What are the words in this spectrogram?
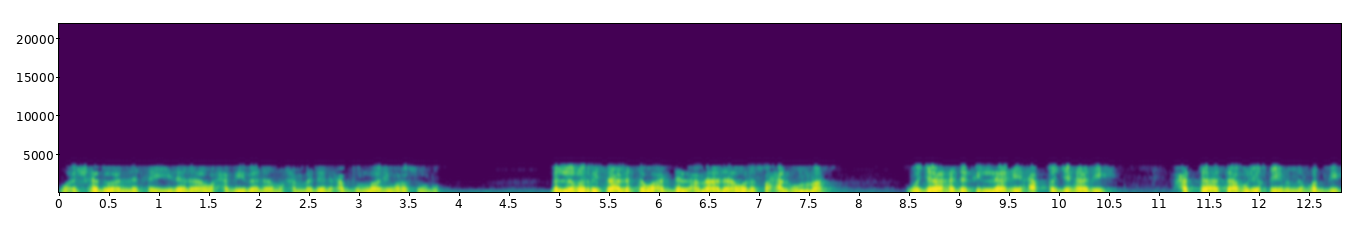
واشهد ان سيدنا وحبيبنا محمدا عبد الله ورسوله بلغ الرساله وادى الامانه ونصح الامه وجاهد في الله حق جهاده حتى اتاه اليقين من ربه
